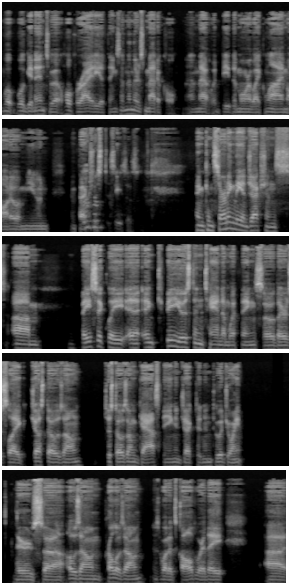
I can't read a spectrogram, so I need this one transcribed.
we'll, we'll get into it, a whole variety of things. And then there's medical, and that would be the more like Lyme, autoimmune, infectious mm-hmm. diseases. And concerning the injections, um, basically it, it can be used in tandem with things. So there's like just ozone, just ozone gas being injected into a joint. There's uh, ozone, prolozone is what it's called, where they uh,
